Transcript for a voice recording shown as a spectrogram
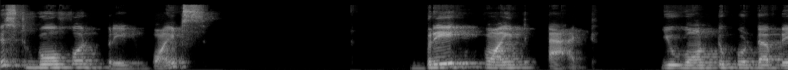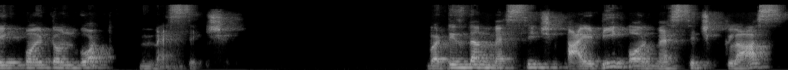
Just go for breakpoints. Breakpoint at. You want to put the breakpoint on what? Message. What is the message ID or message class?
